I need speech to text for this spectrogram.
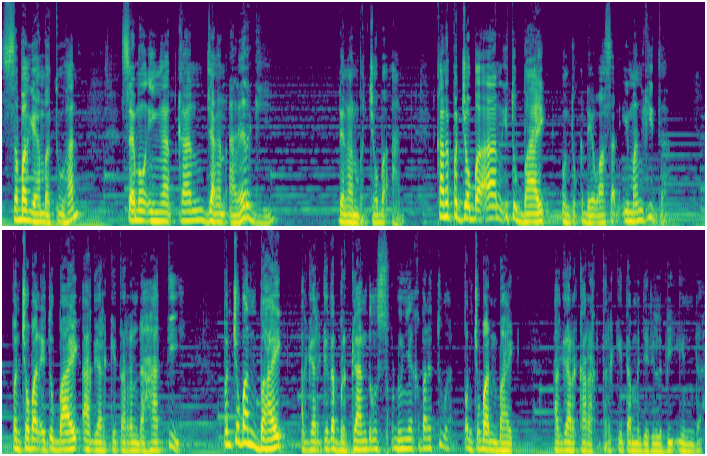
Sebagai hamba Tuhan, saya mau ingatkan jangan alergi dengan pencobaan. Karena pencobaan itu baik untuk kedewasaan iman kita. Pencobaan itu baik agar kita rendah hati. Pencobaan baik agar kita bergantung sepenuhnya kepada Tuhan. Pencobaan baik agar karakter kita menjadi lebih indah.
